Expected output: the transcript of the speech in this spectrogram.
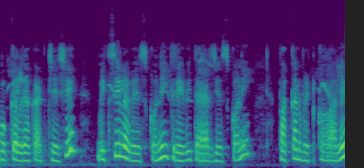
ముక్కలుగా కట్ చేసి మిక్సీలో వేసుకొని గ్రేవీ తయారు చేసుకొని పక్కన పెట్టుకోవాలి.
